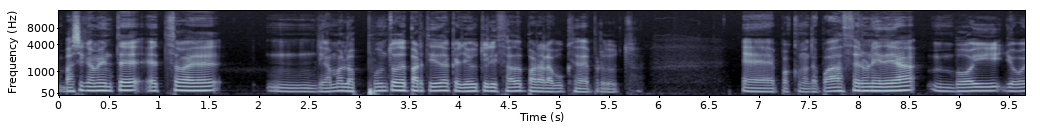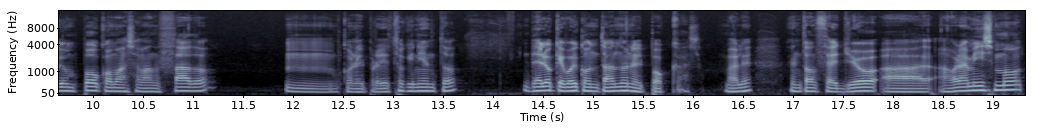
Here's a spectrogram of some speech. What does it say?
básicamente esto es, mm, digamos, los puntos de partida que yo he utilizado para la búsqueda de productos. Eh, pues como te puedes hacer una idea, voy, yo voy un poco más avanzado mm, con el proyecto 500 de lo que voy contando en el podcast, ¿vale? Entonces yo ahora mismo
